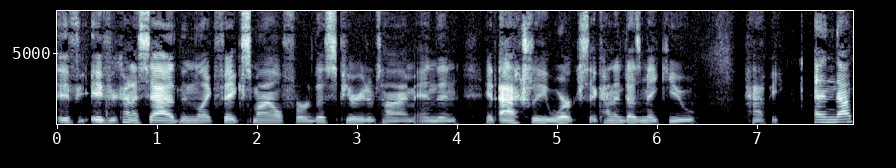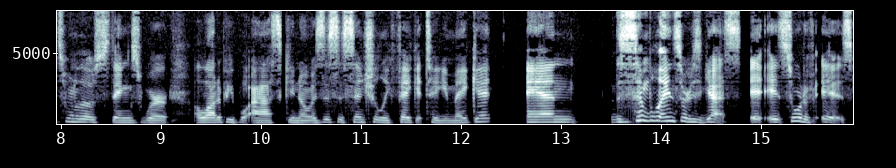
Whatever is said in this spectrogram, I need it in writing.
if if you're kind of sad, then like fake smile for this period of time, and then it actually works. It kind of does make you happy. And that's one of those things where a lot of people ask, you know, is this essentially fake it till you make it? And the simple answer is yes, it, it sort of is,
